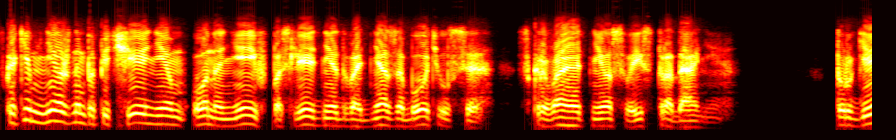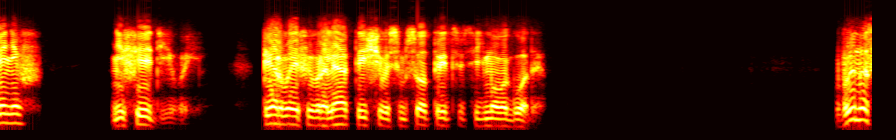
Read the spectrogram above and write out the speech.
С каким нежным попечением он о ней в последние два дня заботился, скрывая от нее свои страдания. Тургенев Нефедьевой. 1 февраля 1837 года. Вынос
